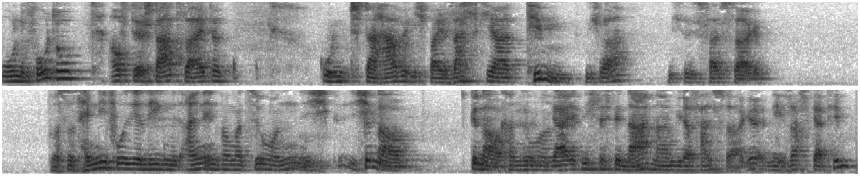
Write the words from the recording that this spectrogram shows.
ohne Foto auf der Startseite. Und da habe ich bei Saskia Tim, nicht wahr? Nicht, dass ich es falsch sage. Du hast das Handy vor dir liegen mit allen Informationen. Ich, ich genau, genau. ja, nicht, dass ich den Nachnamen wieder falsch sage. Nee, Saskia Tim.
